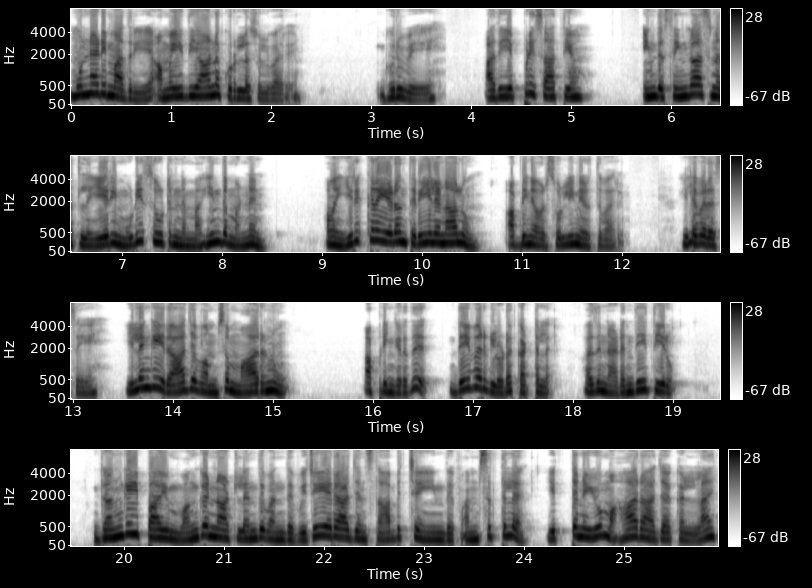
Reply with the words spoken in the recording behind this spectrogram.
முன்னாடி மாதிரியே அமைதியான குரலில் சொல்லுவார் குருவே அது எப்படி சாத்தியம்? இந்த சிங்காசனத்தில் ஏறி முடிசூட்டின மகிந்த மன்னன் அவன் இருக்கிற இடம் தெரியலனாலும் அப்படின்னு அவர் சொல்லி நிறுத்துவார். இளவரசே இலங்கை ராஜவம்சம் மாறணும் அப்படிங்கிறது தேவர்களோட கட்டளை. அது நடந்தே தீரும். கங்கை பாயும் வங்க நாட்டிலேருந்து வந்த விஜயராஜன் ஸ்தாபிச்ச இந்த வம்சத்தில் எத்தனையோ மகாராஜாக்கள்லாம்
